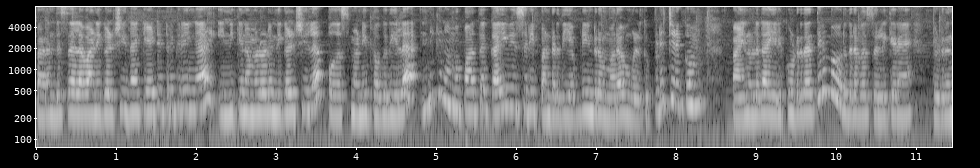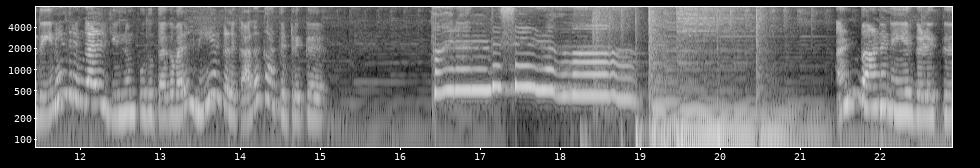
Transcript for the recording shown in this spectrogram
பறந்து செலவா நிகழ்ச்சி தான் கேட்டுட்டு இருக்கிறீங்க. இன்னைக்கு நம்மளோட நிகழ்ச்சியில பர்ஸ் மணி பகுதியில இன்னைக்கு நம்ம பார்த்த கை விசிறி பண்றது எப்படின்ற முறை உங்களுக்கு பிடிச்சிருக்கும். பயனுள்ளதா இருக்கும்ன்றத திரும்ப ஒரு தடவை சொல்லிக்கிறேன். தொடர்ந்து இணைந்திருங்கள். இன்னும் புது தகவல் நேயர்களுக்காக காத்துட்டு இருக்கு அன்பான நேயர்களுக்கு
